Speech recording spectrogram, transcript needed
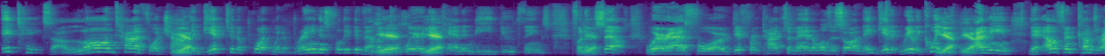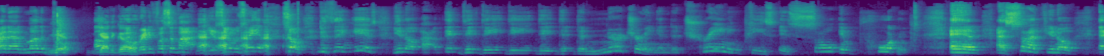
it takes a long time for a child Yeah. to get to the point where the brain is fully developed Yes, where yeah. they can indeed do things for Yeah. themselves. Whereas for different types of animals and so on, they get it really quick. Yeah, yeah. I mean, the elephant comes right out of the mother, boom. You gotta up go. and ready for survival. You see what I'm saying? So the thing is, you know, uh, it, the, the, the, the, the, the nurturing and the training piece is so important. And as such, you know, eh,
